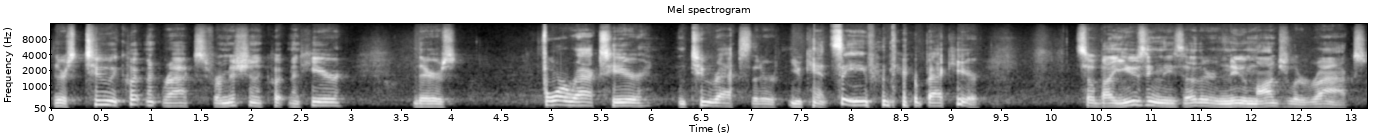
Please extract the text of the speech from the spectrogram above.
there's two equipment racks for mission equipment here there's four racks here and two racks that are you can't see, but they're back here. So by using these other new modular racks,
